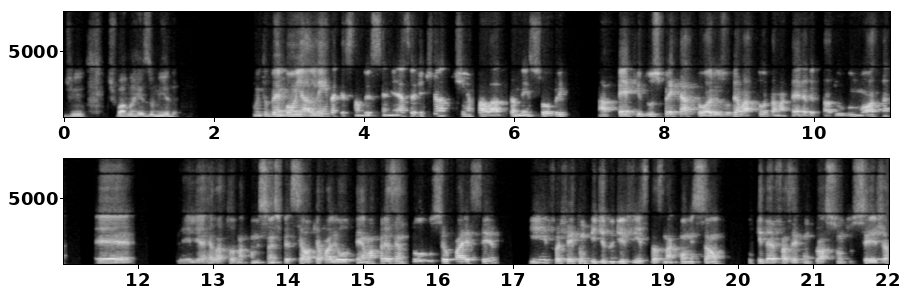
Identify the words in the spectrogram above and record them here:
de, de forma resumida. Muito bem. Bom, e além da questão do ICMS, a gente já tinha falado também sobre a PEC dos precatórios. O relator da matéria, deputado Hugo Mota, é, ele é relator na comissão especial que avaliou o tema, apresentou o seu parecer e foi feito um pedido de vistas na comissão, o que deve fazer com que o assunto seja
